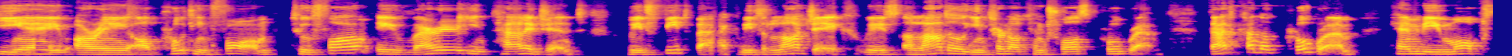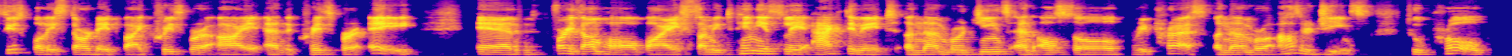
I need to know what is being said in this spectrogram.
DNA, RNA, or protein form to form a very intelligent, with feedback, with logic, with a lot of internal controls program. That kind of program can be more suitably started by CRISPR-I and CRISPR-A. And for example, by simultaneously activate a number of genes and also repress a number of other genes to probe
